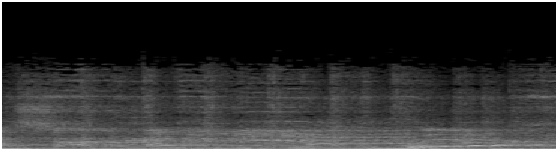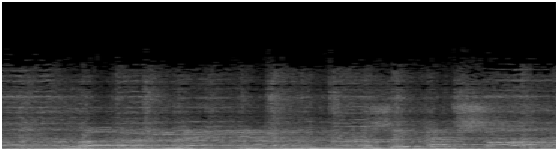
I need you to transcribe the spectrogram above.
That's alright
